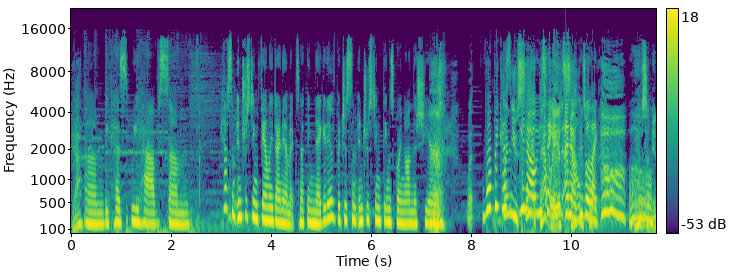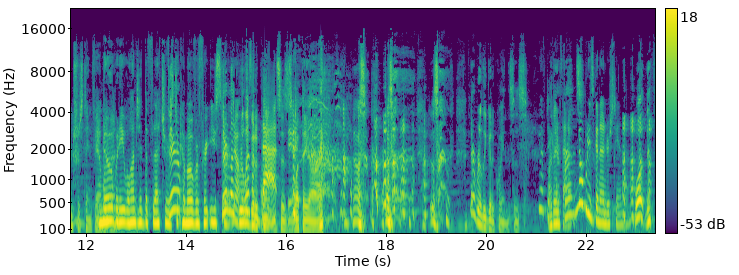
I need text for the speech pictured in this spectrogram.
Yeah. um, because we have some we have some interesting family dynamics. Nothing negative, but just some interesting things going on this year. what? well, because When you say know, it you that say way, it I know people are like, oh, We have some oh. interesting family. nobody wanted the Fletchers to They're- come over for Easter. They're like No, really good wasn't that. acquaintances, is what they are. That was- that was- they're really good acquaintances. You have to Are they that out. friends? Nobody's going to understand that. Well, it's,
